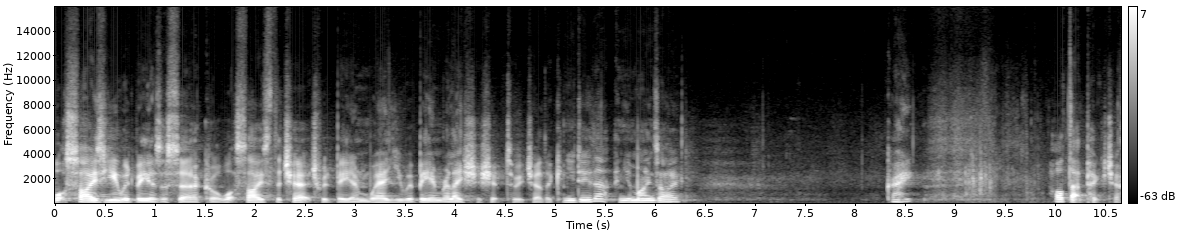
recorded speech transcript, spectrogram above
what size you would be as a circle, what size the church would be, and where you would be in relationship to each other. Can you do that in your mind's eye? Great. Hold that picture.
